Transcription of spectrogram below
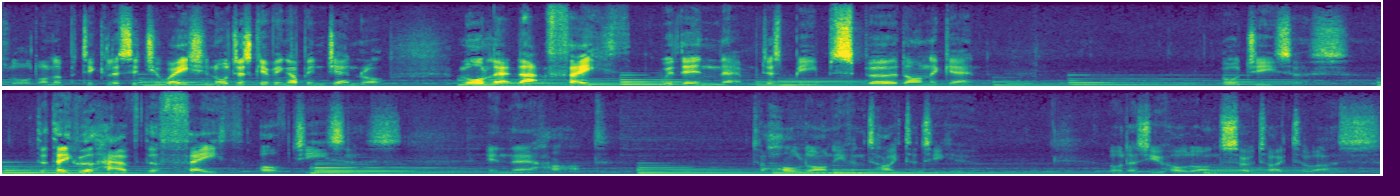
Lord, on a particular situation or just giving up in general. Lord, let that faith within them just be spurred on again. Lord Jesus, that they will have the faith of Jesus in their heart to hold on even tighter to you. Lord, as you hold on so tight to us.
